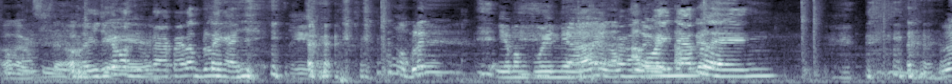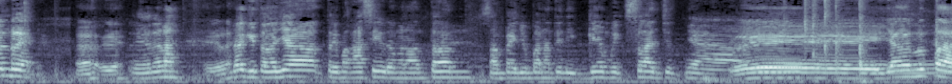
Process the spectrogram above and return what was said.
Oh, nggak bisa. lagi juga pas dibuka FPL blank aja Iya. Kok ngeblank? Ya emang poinnya aja ngeblank. poinnya blank? Lu Andre? ah udah. Ya udahlah. ya udah gitu aja. Terima kasih udah menonton. Sampai jumpa nanti di game week selanjutnya. Wey, jangan lupa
